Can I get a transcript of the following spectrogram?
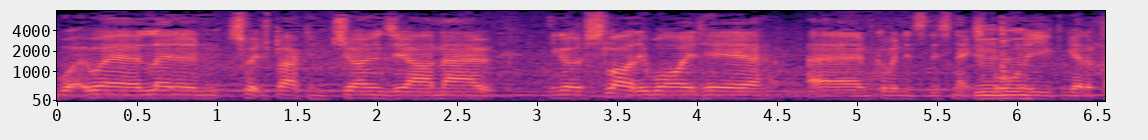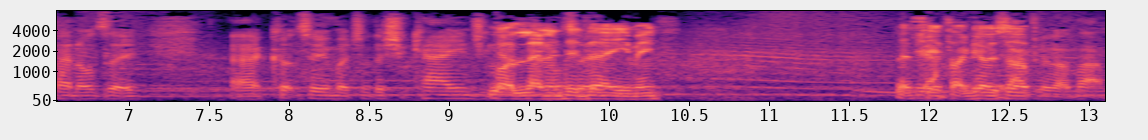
where Lennon, Switchback, and Jonesy are now, you go slightly wide here, um, coming into this next Mhm. corner, you can get a penalty. Uh, cut too much of the chicane. you Like Lennon did there, you mean? Let's see if that goes exactly up. like that.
